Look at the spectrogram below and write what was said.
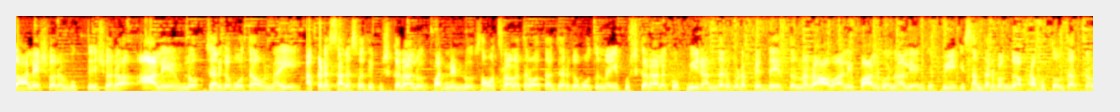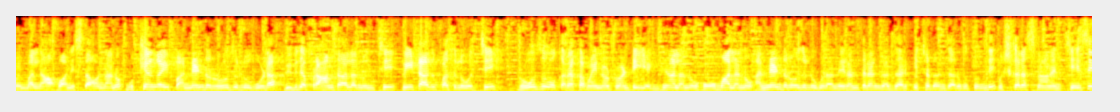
కాళేశ్వరం ముక్తేశ్వర ఆలయంలో జరగబోతా ఉన్నాయి. అక్కడ సరస్వతి పుష్కరాలు పన్నెండు సంవత్సరాల తర్వాత జరగబోతున్న ఈ పుష్కరాలకు మీరందరూ కూడా పెద్ద ఎత్తున రావాలి పాల్గొనాలి అని చెప్పి ఈ సందర్భంగా ప్రభుత్వం తరఫున మిమ్మల్ని ఆహ్వానిస్తా ఉన్నాను. ముఖ్యంగా ఈ పన్నెండు రోజులు కూడా వివిధ ప్రాంతాల నుంచి పీఠాధిపతులు వచ్చి రోజు ఒక రకమైన రకమైనటువంటి యజ్ఞాలను హోమాలను పన్నెండు రోజులు కూడా నిరంతరంగా జరిపించడం జరుగుతుంది. పుష్కర స్నానం చేసి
